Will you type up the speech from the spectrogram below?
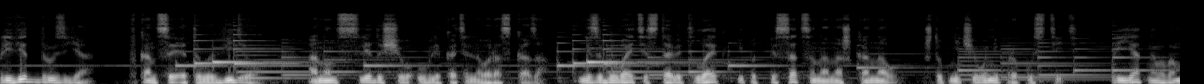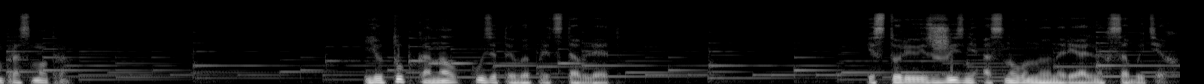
Привет, друзья! В конце этого видео, анонс следующего увлекательного рассказа. Не забывайте ставить лайк и подписаться на наш канал, чтобы ничего не пропустить. Приятного вам просмотра! YouTube канал Кузя ТВ представляет Историю из жизни, основанную на реальных событиях.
